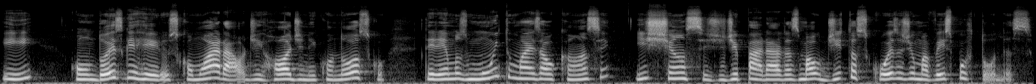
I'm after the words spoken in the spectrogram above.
E, com dois guerreiros como Araldi e Rodney conosco, teremos muito mais alcance e chances de parar as malditas coisas de uma vez por todas.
